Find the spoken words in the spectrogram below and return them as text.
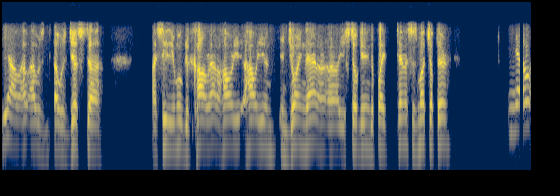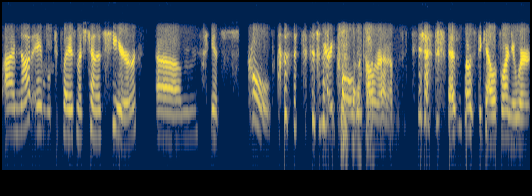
Yeah, I, I was I was just uh, I see you moved to Colorado. How are you how are you enjoying that? Are, are you still getting to play tennis as much up there? No, I'm not able to play as much tennis here. Um, it's cold. it's very cold in Colorado, as opposed to California, where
